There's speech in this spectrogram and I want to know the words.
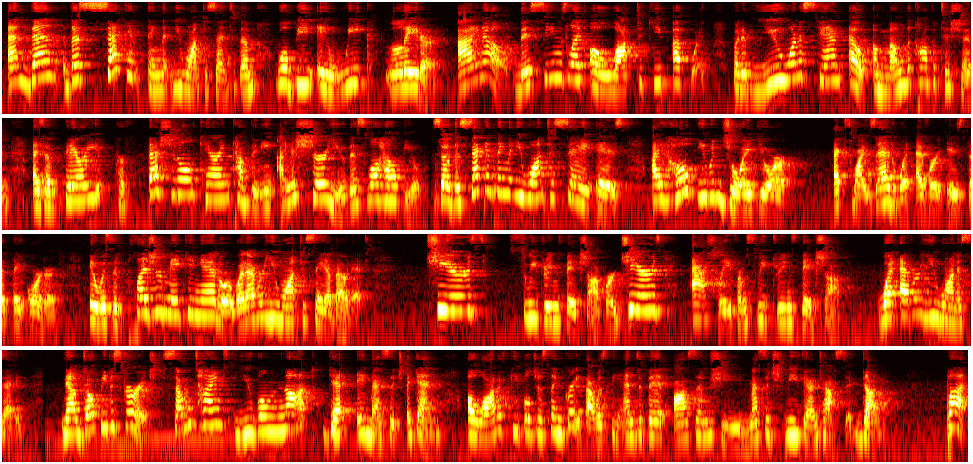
And then the second thing that you want to send to them will be a week later. I know this seems like a lot to keep up with, but if you want to stand out among the competition as a very professional, caring company, I assure you this will help you. So the second thing that you want to say is, I hope you enjoyed your XYZ, whatever it is that they ordered. It was a pleasure making it or whatever you want to say about it. Cheers, Sweet Dreams Bake Shoppe, or cheers, Ashleigh from Sweet Dreams Bake Shoppe. Whatever you want to say. Now, don't be discouraged. Sometimes you will not get a message again. A lot of people just think, great, that was the end of it. Awesome. She messaged me. Fantastic. Done. But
